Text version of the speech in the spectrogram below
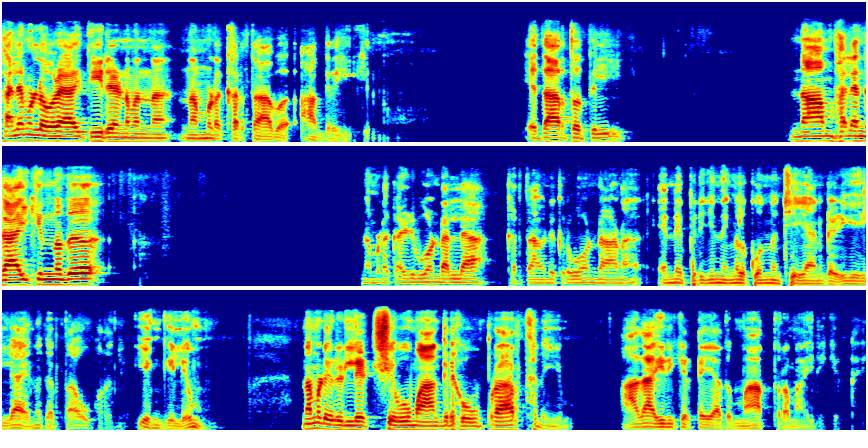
ഫലമുള്ളവരായി തീരണമെന്ന് നമ്മുടെ കർത്താവ് ആഗ്രഹിക്കുന്നു. യഥാർത്ഥത്തിൽ നാം ഫലം കായ്ക്കുന്നത് നമ്മുടെ കഴിവുകൊണ്ടല്ല കർത്താവിന്റെ കൃപ കൊണ്ടാണ് എന്നെ പിരിഞ്ഞ് നിങ്ങൾക്കൊന്നും ചെയ്യാൻ കഴിയില്ല എന്ന് കർത്താവ് പറഞ്ഞു. എങ്കിലും നമ്മുടെ ഒരു ലക്ഷ്യവും ആഗ്രഹവും പ്രാർത്ഥനയും അതായിരിക്കട്ടെ അത് മാത്രമായിരിക്കട്ടെ.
